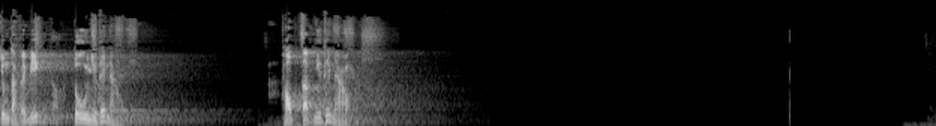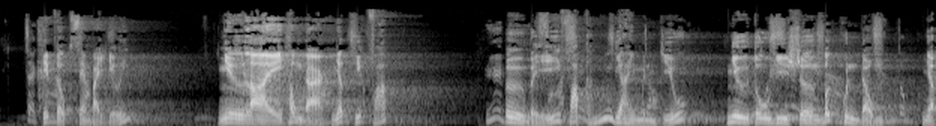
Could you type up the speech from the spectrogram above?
Chúng ta phải biết tu như thế nào, học tập như thế nào. Tiếp tục xem bài dưới. Như lai thông đạt nhất thiết pháp. Ư bỉ pháp tánh dài minh chiếu như tu di sơn bất khuynh động, nhập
